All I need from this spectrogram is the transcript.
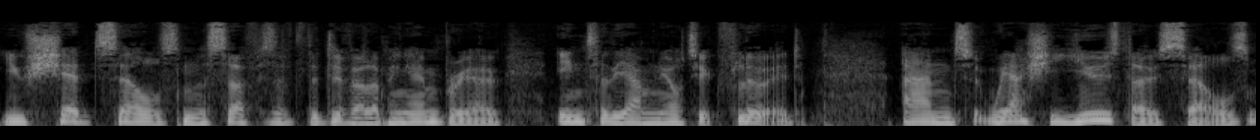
you shed cells from the surface of the developing embryo into the amniotic fluid. And we actually use those cells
